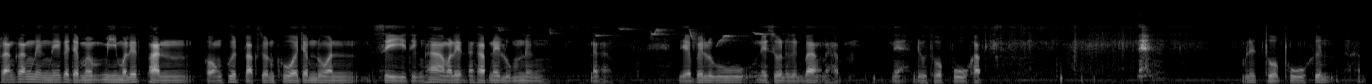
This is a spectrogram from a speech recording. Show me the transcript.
ครั้งครั้งหนึ่งนี้ก็จะมีเมล็ดพันธุ์ของพืชผักสวนครัวจำนวน4ถึง5เมล็ดนะครับ ในหลุมหนึ่งนะครับ เดี๋ยวไปดูในส่วนอื่นบ้างนะครับเนี่ยดูถั่วพูครับเมล็ดถั่วพูขึ้นนะครับ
